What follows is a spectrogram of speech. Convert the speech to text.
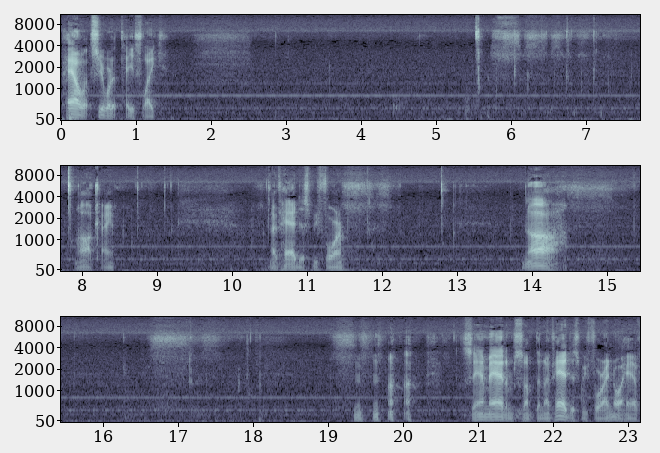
palate, see what it tastes like. Okay. I've had this before. Ah. Sam Adams something. I've had this before. I know I have.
